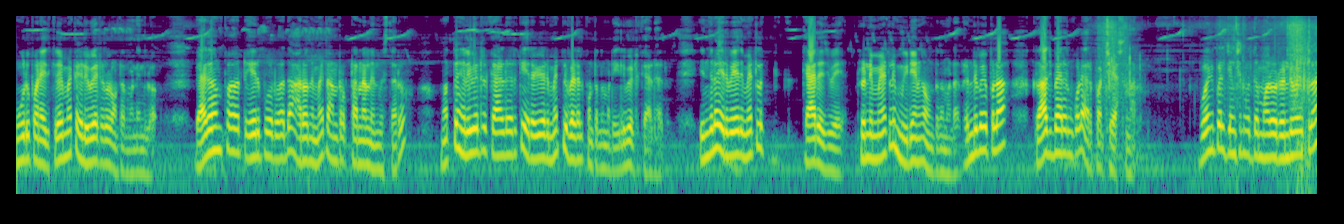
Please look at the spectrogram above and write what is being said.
మూడు పాయింట్ ఐదు కిలోమీటర్ ఎలివేటర్లో ఉంటుంది ఇందులో. బేగంపేట్ ఎయిర్పోర్ట్ వద్ద ఆరు వందల మీటర్లు అండర్ టన్నెల్ నిర్మిస్తారు. మొత్తం ఎలివేటర్ క్యారిడర్కి ఇరవై ఏడు మీటర్లు వెడల్పు ఉంటుంది అన్నమాట ఎలివేటర్ క్యారిడర్ ఇందులో ఇరవై ఐదు మీటర్లు క్యారేజ్ వే రెండు మీటర్లు మీడియంగా ఉంటుంది అన్నమాట. రెండు వైపులా క్రాస్ బ్యారెల్ కూడా ఏర్పాటు చేస్తున్నారు. బోయినపల్లి జంక్షన్ వద్ద మరో రెండు వైపులా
